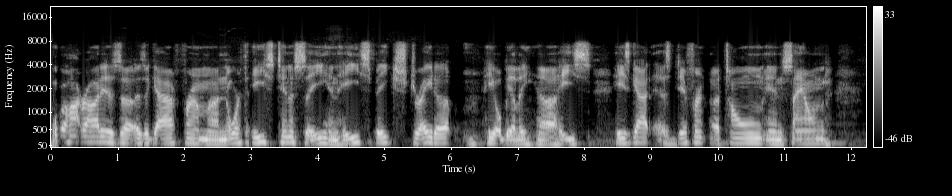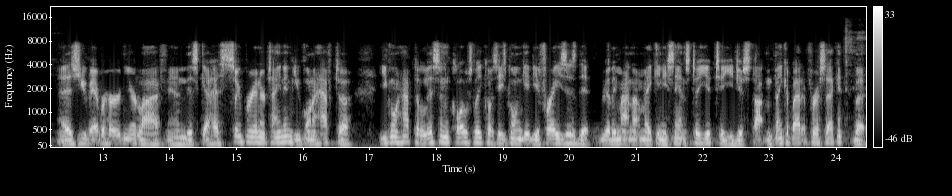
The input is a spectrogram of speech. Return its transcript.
Well, Hot Rod is uh, is a guy from uh, Northeast Tennessee, and he speaks straight up hillbilly. Uh, he's he's got as different a tone and sound as you've ever heard in your life, and this guy is super entertaining. You're gonna have to you're gonna have to listen closely because he's gonna give you phrases that really might not make any sense to you till you just stop and think about it for a second. But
